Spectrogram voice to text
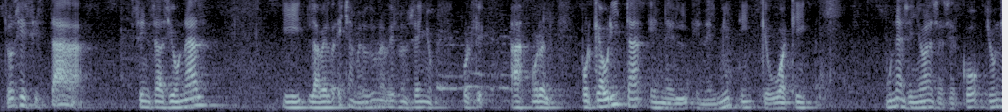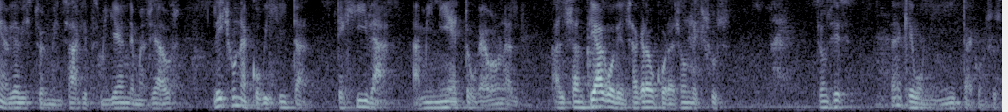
Entonces está sensacional y la verdad, échamelo de una vez, lo enseño, porque, ah, órale, porque ahorita en el, en el meeting que hubo aquí, una señora se acercó, yo ni había visto el mensaje, pues me llegan demasiados, le hizo una cobijita tejida a mi nieto, cabrón, al, al Santiago del Sagrado Corazón de Jesús. Entonces, ah, qué bonita con sus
